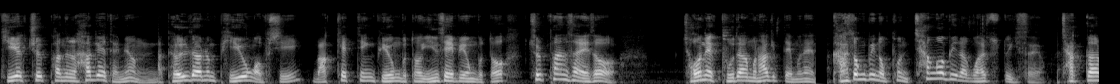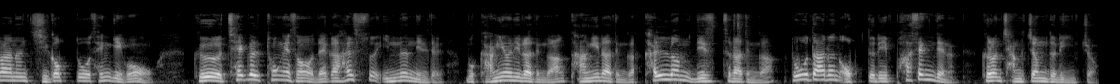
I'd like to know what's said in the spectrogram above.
기획 출판을 하게 되면 별다른 비용 없이 마케팅 비용부터 인쇄 비용부터 출판사에서 전액 부담을 하기 때문에 가성비 높은 창업이라고 할 수도 있어요. 작가라는 직업도 생기고 그 책을 통해서 내가 할 수 있는 일들 뭐 강연이라든가 강의라든가 칼럼니스트라든가 또 다른 업들이 파생되는 그런 장점들이 있죠.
